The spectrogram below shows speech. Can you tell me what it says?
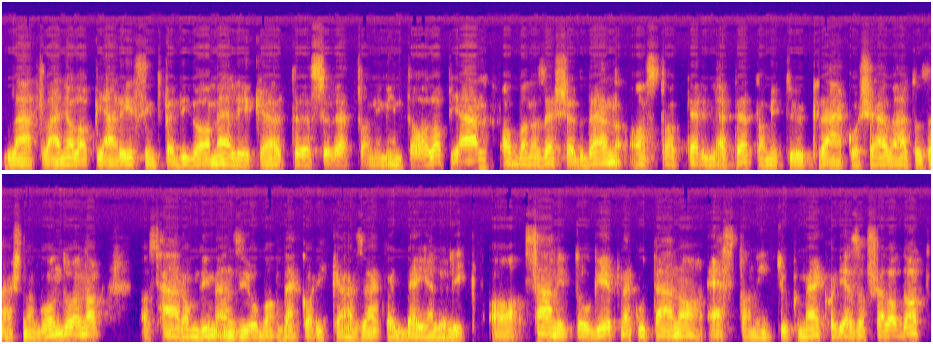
látvány alapján, részint pedig a mellékelt szövettani minta alapján, abban az esetben azt a területet, amit ők rákos elváltozásnak gondolnak, azt három dimenzióban bekarikázzák, vagy bejelölik. A számítógépnek utána ezt tanítjuk meg, hogy ez a feladat,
